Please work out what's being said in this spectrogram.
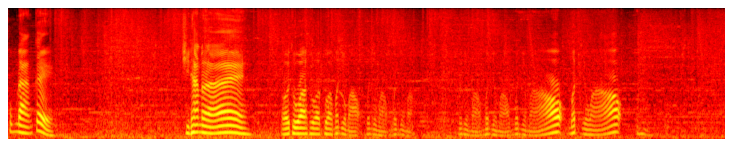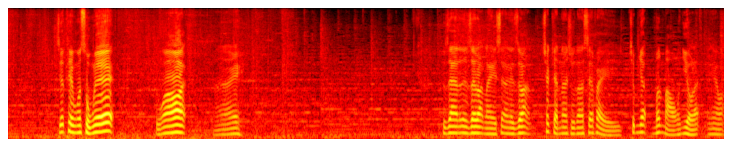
Không đáng kể. Chín hắn rồi này. Rồi thua thua thua, mất nhiều máu, Mất nhiều máu, mất nhiều máu. Mất nhiều máu, mất nhiều máu, mất nhiều máu, Mất nhiều máu. Giết thêm con súng đi. Đúng rồi. Này. Thực ra giai đoạn này sẽ là cái giai đoạn chắc chắn là chúng ta sẽ phải chấp nhận mất máu nhiều đấy, anh em ạ.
